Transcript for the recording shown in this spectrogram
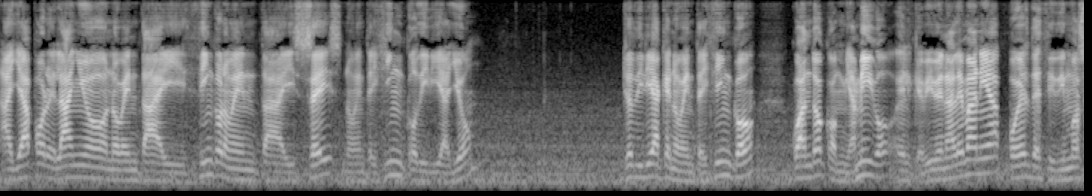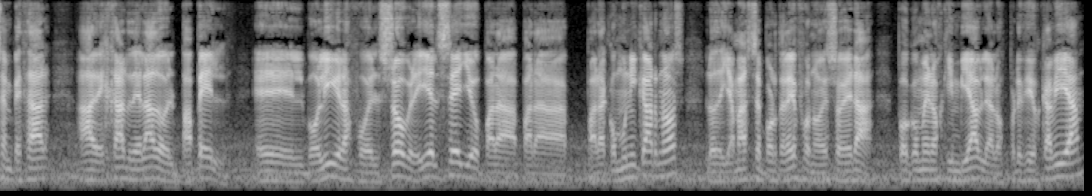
allá por el año 95, 96, 95 diría yo. Yo diría que 95, cuando con mi amigo, el que vive en Alemania, pues decidimos empezar a dejar de lado el papel el bolígrafo, el sobre y el sello para, para, para, comunicarnos. Lo de llamarse por teléfono, eso era poco menos que inviable a los precios que había.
